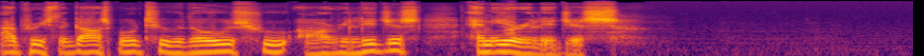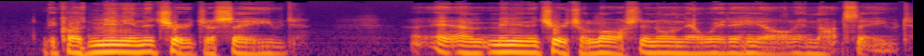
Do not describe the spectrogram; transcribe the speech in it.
I preach the gospel to those who are religious and irreligious. Because many in the church are saved and many in the church are lost and on their way to hell and not saved.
